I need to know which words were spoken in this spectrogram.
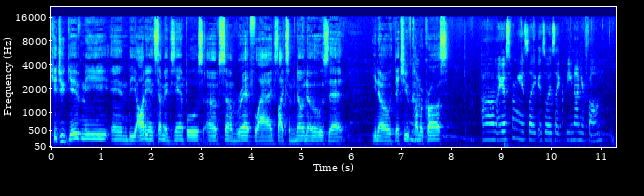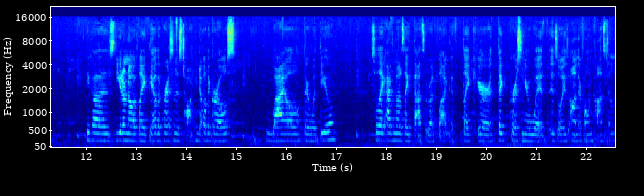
could you give me and the audience some examples of some red flags, like some no-nos that you know that you've come across? Um, I guess for me, it's like it's always like being on your phone because you don't know if like the other person is talking to other girls while they're with you. So like I've noticed like that's a red flag. If like you're the person you're with is always on their phone constantly.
